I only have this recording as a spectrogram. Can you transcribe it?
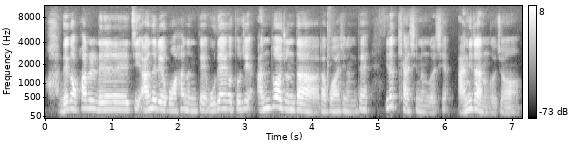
아, 내가 화를 내지 않으려고 하는데 우리 아이가 도저히 안 도와준다라고 하시는데 이렇게 하시는 것이 아니라는 거죠.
